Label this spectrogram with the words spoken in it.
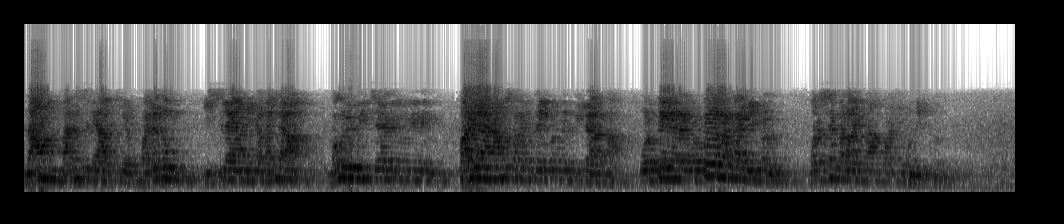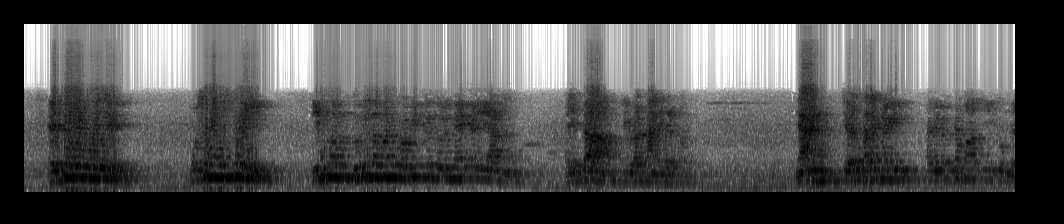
നാം മനസ്സിലാക്കിയ പലതും ഇസ്ലാമികമല്ല. മൗലവി ചേകനുവിന് പറയാൻ അവസരം കൈവന്നിട്ടില്ലാത്ത ഒട്ടേറെ ഒട്ടേറെ കാര്യങ്ങൾ വർഷങ്ങളായി നാം പറഞ്ഞുകൊണ്ടിരിക്കുന്നു. എത്രയെക്കുറിച്ച് മുസ്ലിം സ്ത്രീ ഇന്നും ദുരിതമനുഭവിക്കുന്ന ഒരു മേഖലയാണ് ഇവിടെ കാലഘട്ടം. ഞാൻ ചില സ്ഥലങ്ങളിൽ അത് വ്യക്തമാക്കിയിട്ടുണ്ട്.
